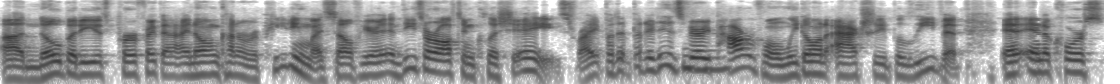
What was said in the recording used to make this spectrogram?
Uh, nobody is perfect. I know I'm kind of repeating myself here, and these are often cliches, right? But but it is very mm-hmm. powerful, and we don't actually believe it. And, and of course,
